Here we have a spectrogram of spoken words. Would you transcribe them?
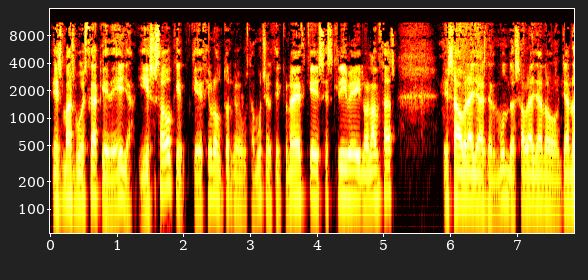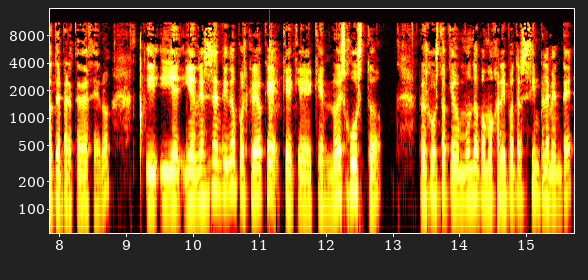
es más vuestra que de ella. Y eso es algo que, que decía un autor que me gusta mucho. Es decir, que una vez que se escribe y lo lanzas, esa obra ya es del mundo, esa obra ya no, ya no te pertenece, ¿no? Y, y, y en ese sentido, pues creo que, que, que, que no es justo no es justo que un mundo como Harry Potter simplemente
